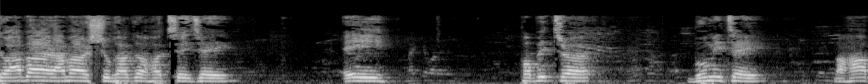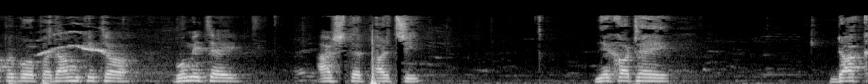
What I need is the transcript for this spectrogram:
তো আবার আমার সৌভাগ্য হচ্ছে যে এই পবিত্র ভূমিতে মহাপ্রভুর পদাঙ্কিত ভূমিতে আসতে পারছি। নিকটে দক্ষ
